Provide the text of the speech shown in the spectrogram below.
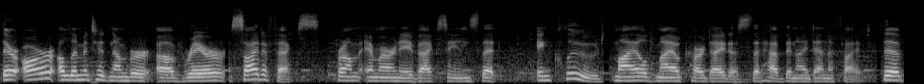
There are a limited number of rare side effects from mRNA vaccines that include mild myocarditis that have been identified. The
